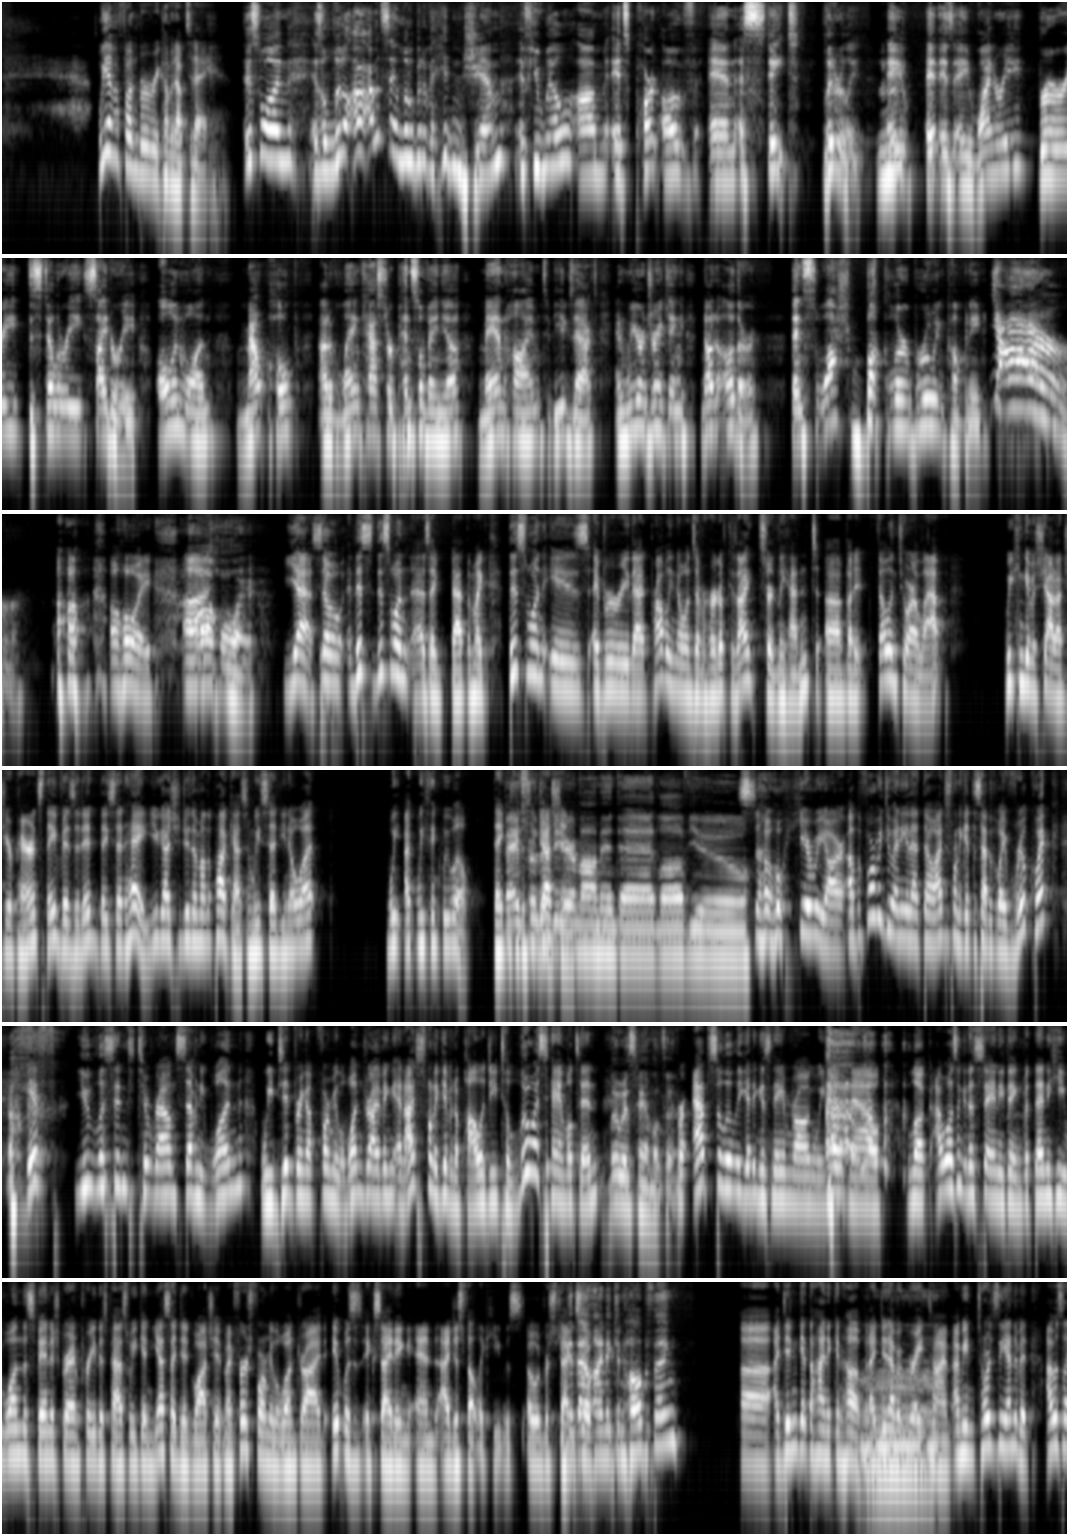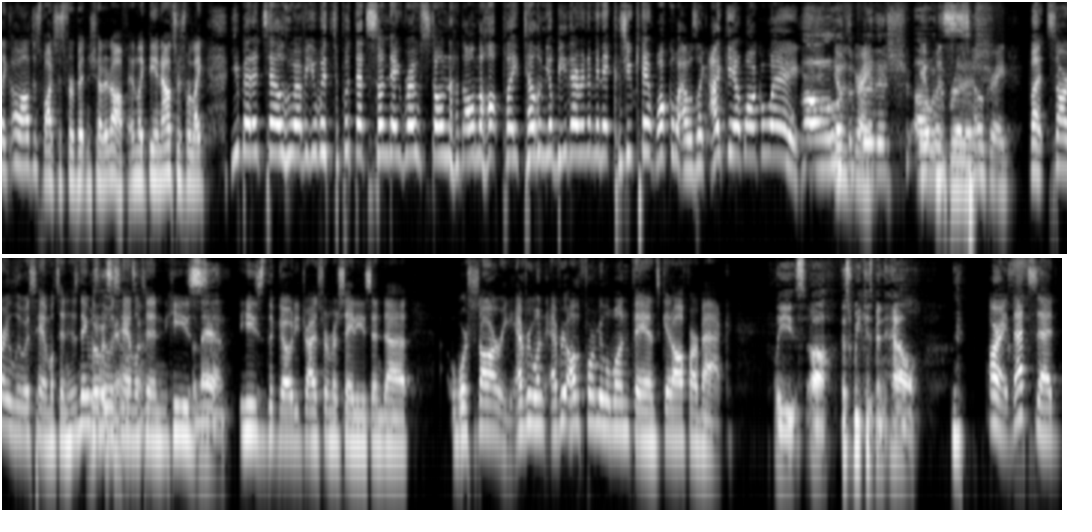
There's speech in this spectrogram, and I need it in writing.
We have a fun brewery coming up today. This one is a little, I would say, a little bit of a hidden gem, if you will. Um, it's part of an estate, literally. A it is a winery, brewery, distillery, cidery, all in one. Mount Hope out of Lancaster, Pennsylvania, Manheim to be exact, and we are drinking none other than Swashbuckler Brewing Company. Yar! Ahoy. Uh, Ahoy! Yeah, so this this one, as I bat the mic, this one is a brewery that probably no one's ever heard of because I certainly hadn't. Uh, but it fell into our lap. We can give a shout out to your parents. They visited. They said, "Hey, you guys should do them on the podcast," and we said, "You know what? We I, we think we will." Thank you Thanks for for the the suggestion. beer, mom and dad. Love you. So here we are. Uh, before we do any of that, though, I just want to get this out of the way real quick. if you listened to round 71, we did bring up Formula One driving, and I just want to give an apology to Lewis Hamilton Lewis Hamilton. for absolutely getting his name wrong. We know it now. Look, I wasn't going to say anything, but then he won the Spanish Grand Prix this past weekend. Yes, I did watch it. My first Formula One drive. It was exciting, and I just felt like he was owed Did respect. you get that So- Heineken hub thing? Uh, I didn't get the Heineken Hub, but I did have a great Mm. time. I mean, towards the end of it, I was like, "Oh, I'll just watch this for a bit and shut it off." And like the announcers were like, "You better tell whoever you're with to put that Sunday roast on on the hot plate. Tell them you'll be there in a minute because you can't walk away." I was like, "I can't walk away." Oh, It was the great. British. Oh, it was the British. so great. But sorry, Lewis Hamilton. His name is Lewis Lewis Hamilton. Hamilton. He's The man. he's the goat. He drives for Mercedes, and uh, we're sorry. Everyone, every all the Formula One fans, get off our back. Please. Oh, this week has been hell. All right, that said,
